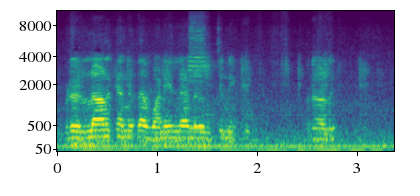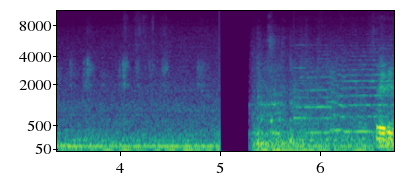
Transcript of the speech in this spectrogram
ഇവിടെ ഉള്ള ആൾക്ക് എന്താ പണിയില്ലാണ്ട് നിർത്തി നിൽക്കും ഒരാൾ. ശരി.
